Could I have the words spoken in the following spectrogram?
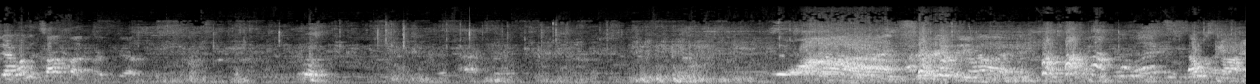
Yeah, I won the top five first. Yeah. Certainly not. That was not.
